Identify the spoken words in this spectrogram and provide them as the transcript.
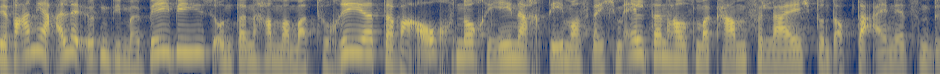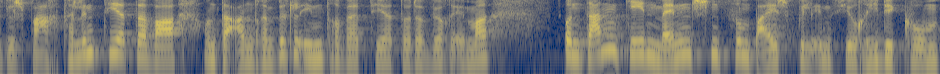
Wir waren ja alle irgendwie mal Babys und dann haben wir maturiert. Da war auch noch, je nachdem aus welchem Elternhaus man kam vielleicht und ob der eine jetzt ein bisschen sprachtalentierter war und der andere ein bisschen introvertiert oder wie auch immer. Und dann gehen Menschen zum Beispiel ins Juridikum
